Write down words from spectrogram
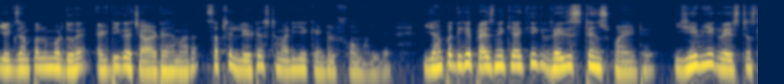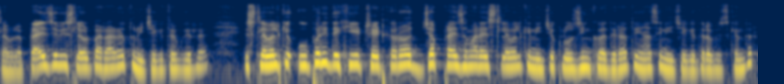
ये एग्जांपल नंबर दो है एलटी का चार्ट है हमारा, सबसे लेटेस्ट हमारी ये कैंडल फॉर्म हुई है। यहाँ पर देखिए प्राइस ने क्या किया, एक रेजिस्टेंस पॉइंट है, ये भी एक रेजिस्टेंस लेवल है। प्राइस जब इस लेवल पर आ रहा है तो नीचे की तरफ़ गिर रहा है। इस लेवल के ऊपर ही देखिए ट्रेड करो जब प्राइस हमारा इस लेवल के नीचे क्लोजिंग कर दे रहा है तो यहाँ से नीचे की तरफ़ इसके अंदर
